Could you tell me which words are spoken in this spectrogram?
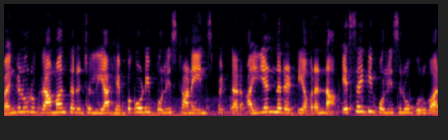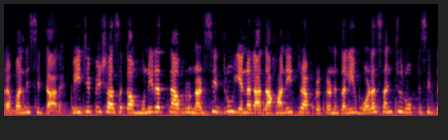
ಬೆಂಗಳೂರು ಗ್ರಾಮಾಂತರ ಜಿಲ್ಲೆಯ ಹೆಬ್ಬಗೋಡಿ ಪೊಲೀಸ್ ಠಾಣೆ ಇನ್ಸ್ಪೆಕ್ಟರ್ ಅಯ್ಯಣ್ಣ ರೆಡ್ಡಿ ಅವರನ್ನ ಎಸ್ಐಟಿ ಪೊಲೀಸರು ಗುರುವಾರ ಬಂಧಿಸಿದ್ದಾರೆ. ಬಿಜೆಪಿ ಶಾಸಕ ಮುನಿರತ್ನ ಅವರು ನಡೆಸಿದ್ರು ಎನ್ನಲಾದ ಹನಿ ಟ್ರ್ಯಾಪ್ ಪ್ರಕರಣದಲ್ಲಿ ಒಳಸಂಚು ರೂಪಿಸಿದ್ದ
